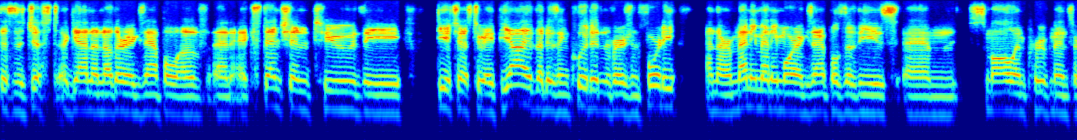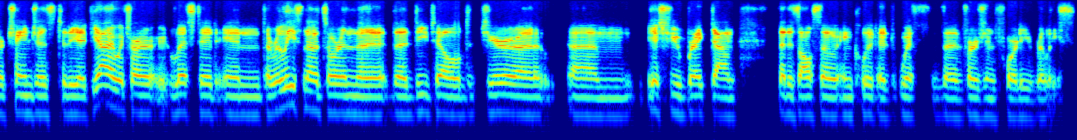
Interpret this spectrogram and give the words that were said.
this is just, again, another example of an extension to the DHIS2 API that is included in version 40 and there are many, many more examples of these um, small improvements or changes to the API, which are listed in the release notes or in the, the detailed JIRA um, issue breakdown that is also included with the version 40 release.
